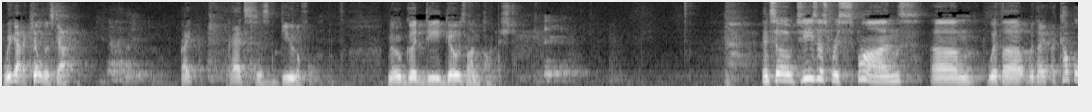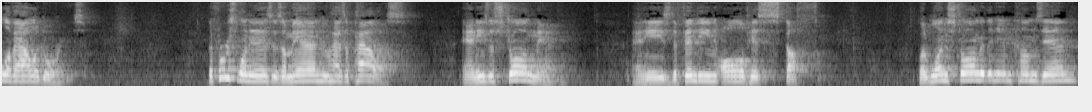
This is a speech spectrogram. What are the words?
We got to kill this guy. Right? That's just beautiful. No good deed goes unpunished. And so Jesus responds um, with, a, with a, a couple of allegories. The first one is, is a man who has a palace, and he's a strong man, and he's defending all of his stuff. But one stronger than him comes in,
